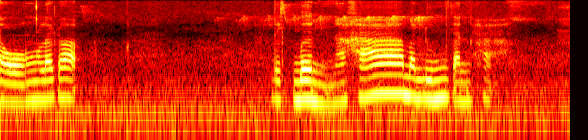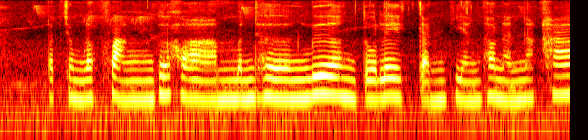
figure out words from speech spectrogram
สองแล้วก็ เลขเบิ้ลนะคะ มาลุ้นกันค่ะ รับชมรับฟังเพื่อความบันเทิงเรื่องตัวเลขกันเพียงเท่านั้นนะคะ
